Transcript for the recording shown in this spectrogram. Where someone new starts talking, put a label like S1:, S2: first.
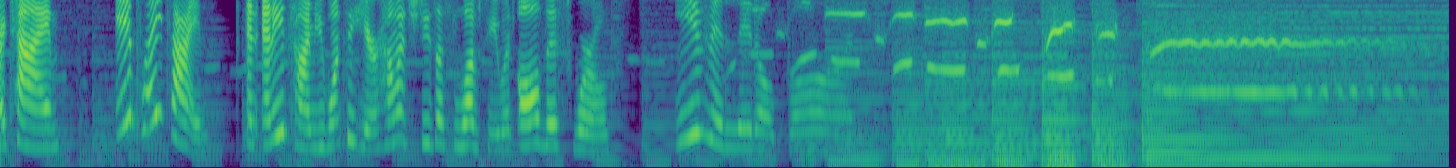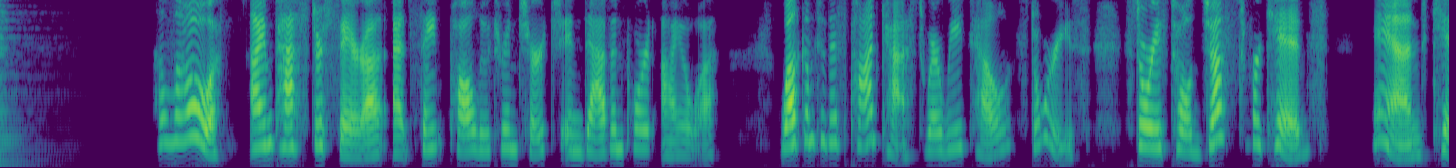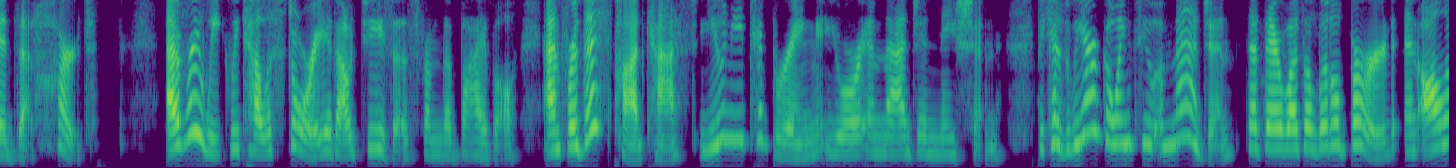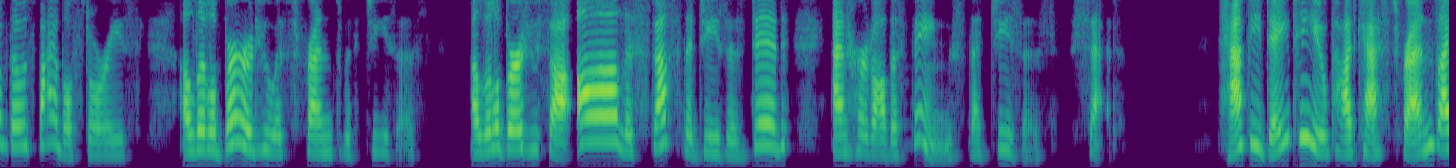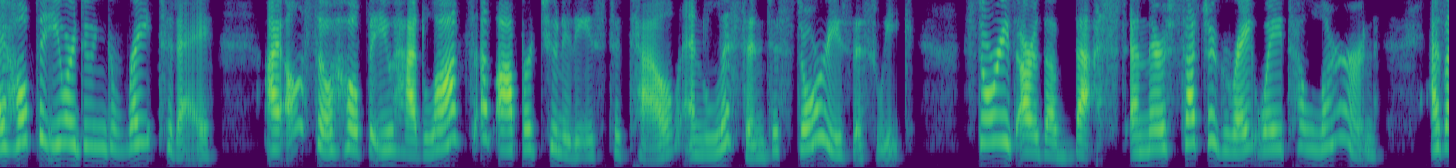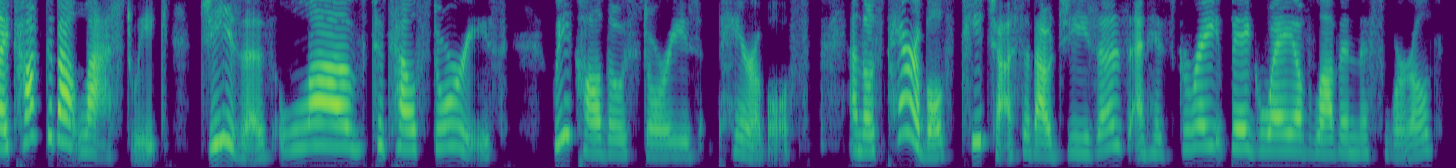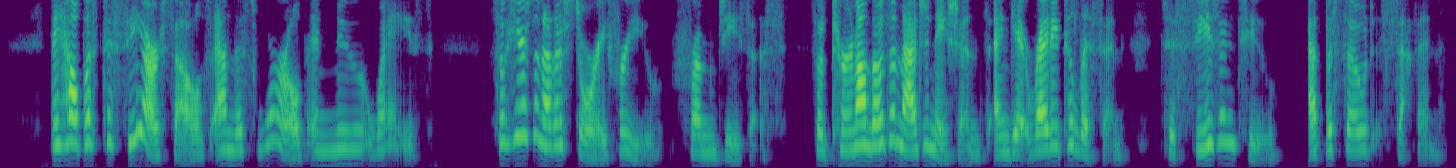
S1: stories
S2: and car time,
S3: and playtime.
S4: And anytime you want to hear how much Jesus loves you in all this world.
S3: Even little birds.
S5: Hello, I'm Pastor Sarah at St. Paul Lutheran Church in Davenport, Iowa. Welcome to this podcast where we tell stories, stories told just for kids and kids at heart. Every week, we tell a story about Jesus from the Bible. And for this podcast, you need to bring your imagination because we are going to imagine that there was a little bird in all of those Bible stories, a little bird who was friends with Jesus, a little bird who saw all the stuff that Jesus did and heard all the things that Jesus said. Happy day to you, podcast friends. I hope that you are doing great today. I also hope that you had lots of opportunities to tell and listen to stories this week. Stories are the best, and they're such a great way to learn. As I talked about last week, Jesus loved to tell stories. We call those stories parables. And those parables teach us about Jesus and his great big way of love in this world. They help us to see ourselves and this world in new ways. So here's another story for you from Jesus. So turn on those imaginations and get ready to listen to Season 2, Episode 7.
